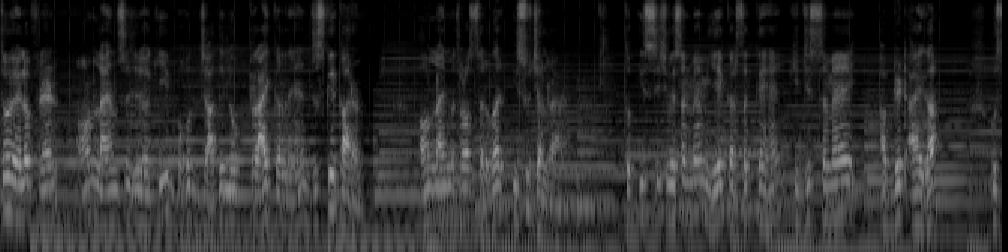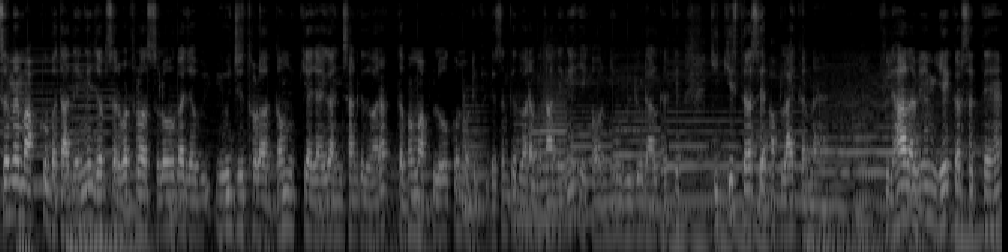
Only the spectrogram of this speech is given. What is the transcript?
तो हेलो फ्रेंड ऑनलाइन से जो है कि बहुत ज़्यादा लोग ट्राई कर रहे हैं, जिसके कारण ऑनलाइन में थोड़ा सर्वर इशू चल रहा है। तो इस सिचुएशन में हम ये कर सकते हैं कि जिस समय अपडेट आएगा, उस समय हम आपको बता देंगे, जब सर्वर थोड़ा स्लो होगा, जब यूज़ थोड़ा कम किया जाएगा इंसान के द्वारा, तब हम आप लोगों को नोटिफिकेशन के द्वारा बता देंगे, एक और न्यू वीडियो डाल करके कि किस तरह से अप्लाई करना है। फ़िलहाल अभी हम ये कर सकते हैं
